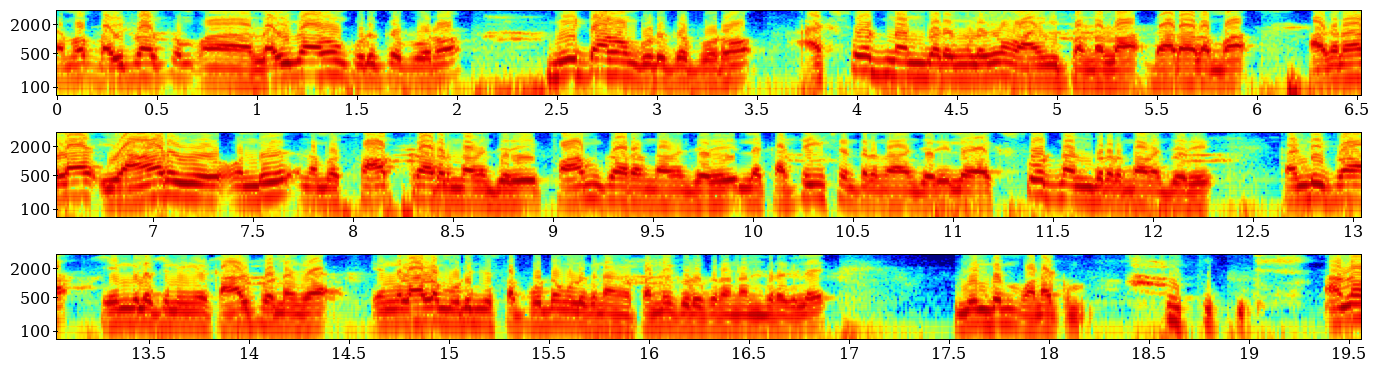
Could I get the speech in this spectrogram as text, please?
நம்ம பைபாக்கும் லைவாகவும் கொடுக்க போறோம் மீட்டாகவும் கொடுக்க போறோம். எக்ஸ்போர்ட் நண்பர்களுக்கும் வாங்கி பண்ணலாம் தாராளமா. அதனால யாரு வந்து நம்ம ஷாப் இருந்தாலும் சரி ஃபார்ம் கார் இருந்தாலும் சரி இல்ல கட்டிங் சென்டர் இருந்தாலும் சரி இல்ல எக்ஸ்போர்ட் நண்பர் இருந்தாலும் சரி கண்டிப்பா எங்களுக்கு நீங்க கால் பண்ணுங்க. எங்களால முடிஞ்ச சப்போர்ட் உங்களுக்கு நாங்க பண்ணி கொடுக்குறோம் நண்பர்களே. மீண்டும் வணக்கம். ஆனா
